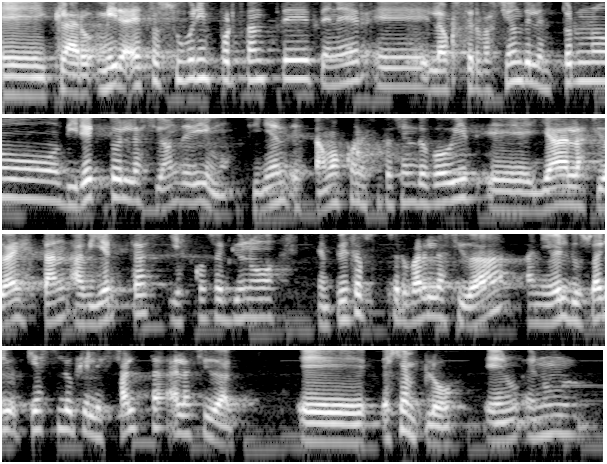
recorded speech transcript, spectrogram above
Eh, claro, mira, esto es súper importante tener eh, la observación del entorno directo en la ciudad donde vivimos. Si bien estamos con la situación de COVID, eh, ya las ciudades están abiertas y es cosa que uno empieza a observar en la ciudad a nivel de usuario qué es lo que le falta a la ciudad. Ejemplo, en un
